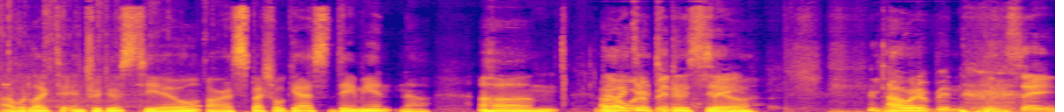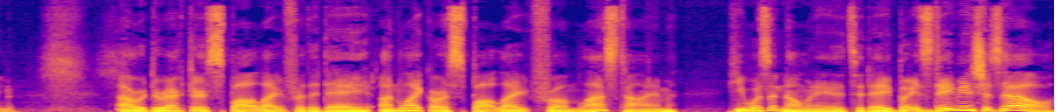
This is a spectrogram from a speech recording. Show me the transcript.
I would like to introduce to you our special guest, Damien. No, um, I'd like to would have been introduce to you. That Our- would have been insane. our director spotlight for the day. Unlike our spotlight from last time, he wasn't nominated today, but it's Damien Chazelle.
